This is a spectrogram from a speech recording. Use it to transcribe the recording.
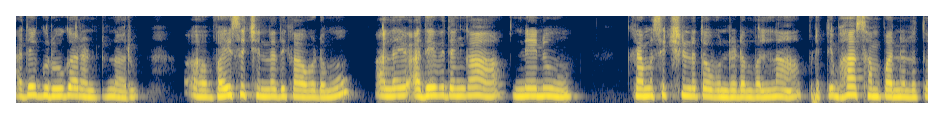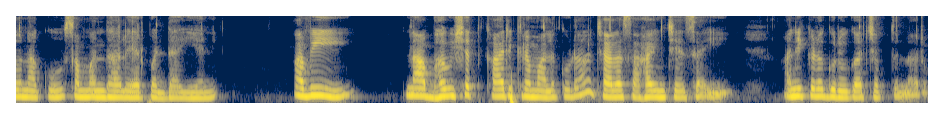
అదే గురువుగారు అంటున్నారు. వయసు చిన్నది కావడము అలా అదేవిధంగా నేను క్రమశిక్షణతో ఉండడం వలన ప్రతిభా సంపన్నులతో నాకు సంబంధాలు ఏర్పడ్డాయి అని. అవి నా భవిష్యత్ కార్యక్రమాలు కూడా చాలా సహాయం చేశాయి అని ఇక్కడ గురువుగారు చెప్తున్నారు.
